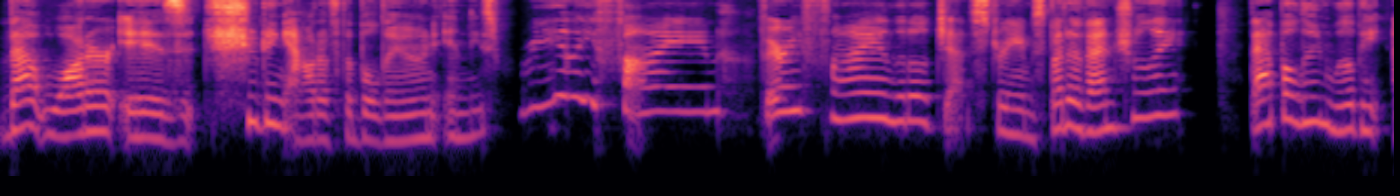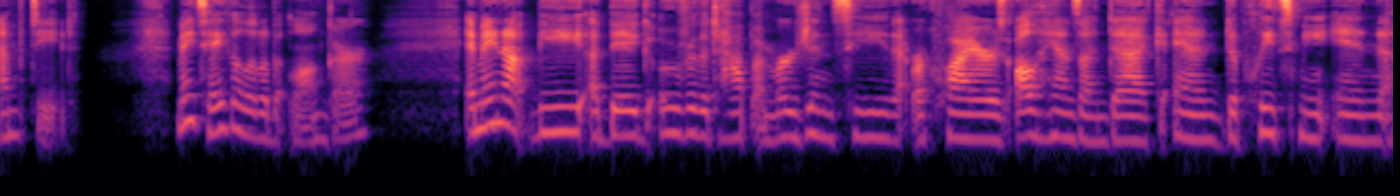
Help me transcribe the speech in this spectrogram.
that water is shooting out of the balloon in these really fine, very fine little jet streams. But eventually, that balloon will be emptied. It may take a little bit longer. It may not be a big over the top emergency that requires all hands on deck and depletes me in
